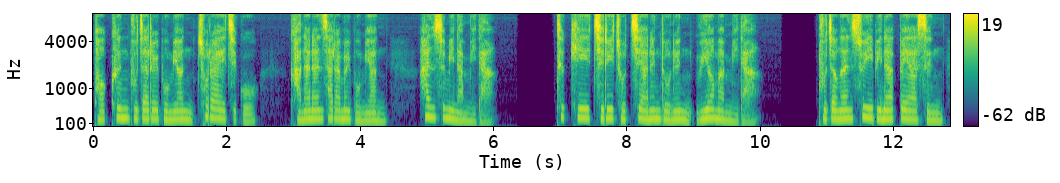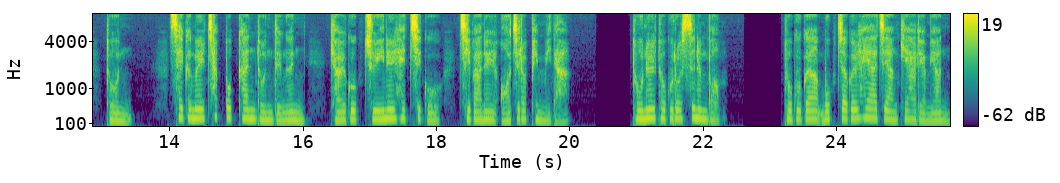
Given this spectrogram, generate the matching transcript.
더 큰 부자를 보면 초라해지고 가난한 사람을 보면 한숨이 납니다. 특히 질이 좋지 않은 돈은 위험합니다. 부정한 수입이나 빼앗은 돈, 세금을 착복한 돈 등은 결국 주인을 해치고 집안을 어지럽힙니다. 돈을 도구로 쓰는 법. 도구가 목적을 해하지 않게 하려면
